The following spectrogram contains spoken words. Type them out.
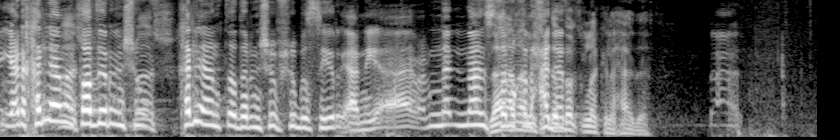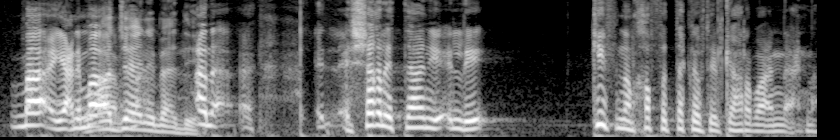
يعني خلينا ماشي، ننتظر نشوف ماشي. خلينا ننتظر نشوف شو بصير يعني آه، لا نستبق الحدث مستبق لك الحدث ما يعني ما راجعني بعدين. أنا الشغلة الثانية اللي كيف بدنا نخفض تكلفة الكهرباء عندنا إحنا؟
